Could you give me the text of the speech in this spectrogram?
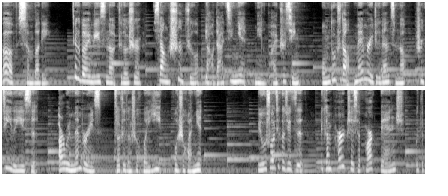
of somebody，这个短语的意思呢，指的是向逝者表达纪念、缅怀之情。我们都知道，memory 这个单词呢是记忆的意思，而 remembrance 则指的是回忆或是怀念。比如说这个句子，You can purchase a park bench with a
